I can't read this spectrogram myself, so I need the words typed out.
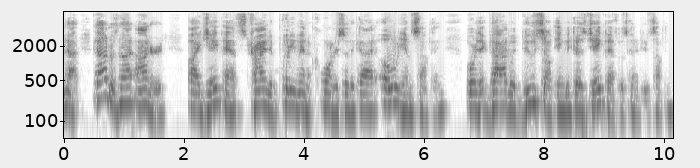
not. God was not honored by Japheth's trying to put him in a corner so that God owed him something or that God would do something because Japheth was going to do something.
